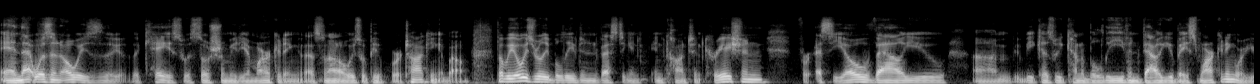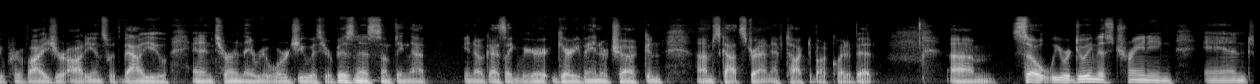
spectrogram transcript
And that wasn't always the, the case with social media marketing. That's not always what people were talking about. But we always really believed in investing in, in content creation for seo value um, because we kind of believe in value based marketing where you provide your audience with value and in turn they reward you with your business something that you know guys like Gary Vaynerchuk and um, Scott Stratten have talked about quite a bit. Um, so we were doing this training, and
